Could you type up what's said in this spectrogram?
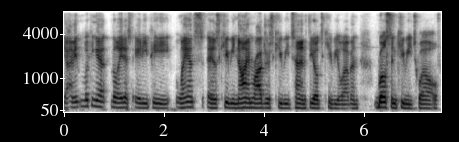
Yeah, I mean, looking at the latest ADP, Lance is QB nine, Rodgers QB ten, Fields QB eleven, Wilson QB twelve.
